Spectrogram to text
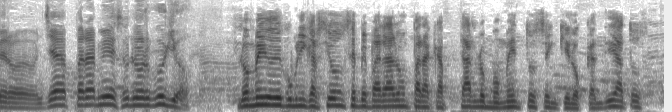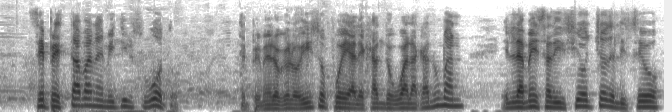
Pero ya para mí es un orgullo. Los medios de comunicación se prepararon para captar los momentos en que los candidatos se prestaban a emitir su voto. El primero que lo hizo fue Alejandro Gualacanumán en la mesa 18 del Liceo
